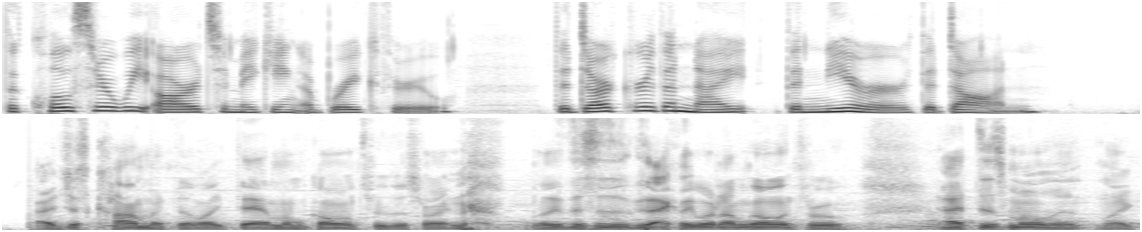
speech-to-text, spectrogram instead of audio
the closer we are to making a breakthrough. The darker the night, the nearer the dawn. I just commented like, "Damn, I'm going through this right now. like, this is exactly what I'm going through at this moment." Like,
